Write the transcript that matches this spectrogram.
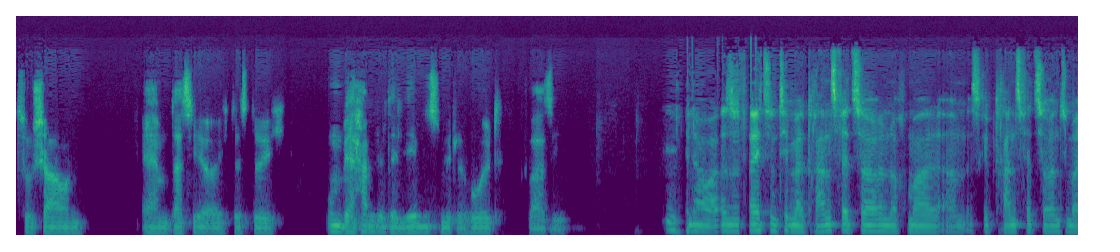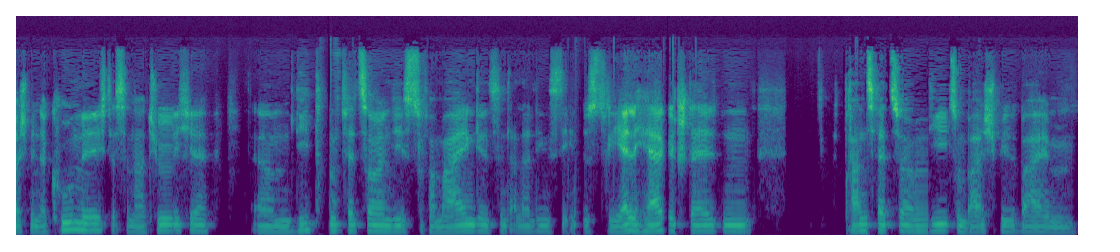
zu schauen, ähm, dass ihr euch das durch unbehandelte Lebensmittel holt, quasi. Genau, also vielleicht zum Thema Transfettsäuren nochmal. Ähm, es gibt Transfettsäuren zum Beispiel in der Kuhmilch, das sind natürliche. Ähm, die Transfettsäuren, die es zu vermeiden gilt, sind allerdings die industriell hergestellten Transfettsäuren, die zum Beispiel beim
